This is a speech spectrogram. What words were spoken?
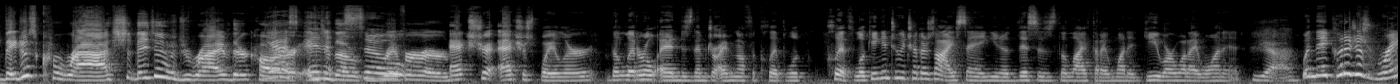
they just crash they just drive their car Yes, into the so, river or Extra, extra spoiler. The literal end is them driving off a cliff, look, cliff, looking into each other's eyes, saying, "You know, this is the life that I wanted. You are what I wanted." yeah When they could have just ran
